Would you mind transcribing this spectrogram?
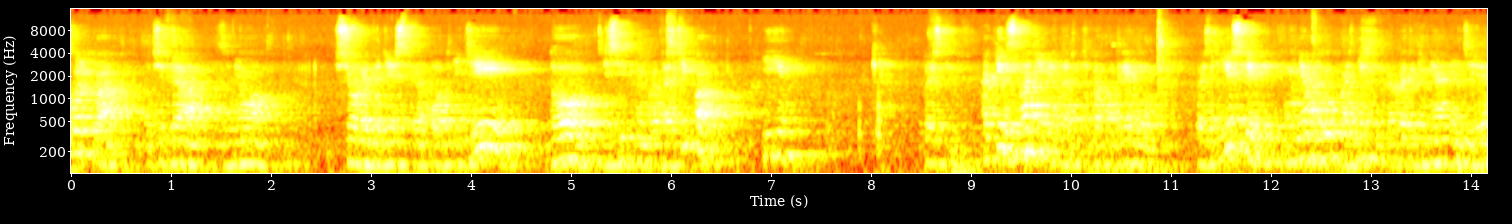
сколько у тебя заняло все это действие от идеи до действительно прототипа и то есть каких знаний это от тебя потребовало? То есть если у меня вдруг возникнет какая-то гениальная идея,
